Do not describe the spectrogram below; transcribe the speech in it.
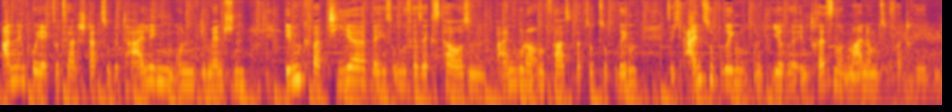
an dem Projekt Soziale Stadt zu beteiligen und die Menschen im Quartier, welches ungefähr 6000 Einwohner umfasst, dazu zu bringen, sich einzubringen und ihre Interessen und Meinungen zu vertreten.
